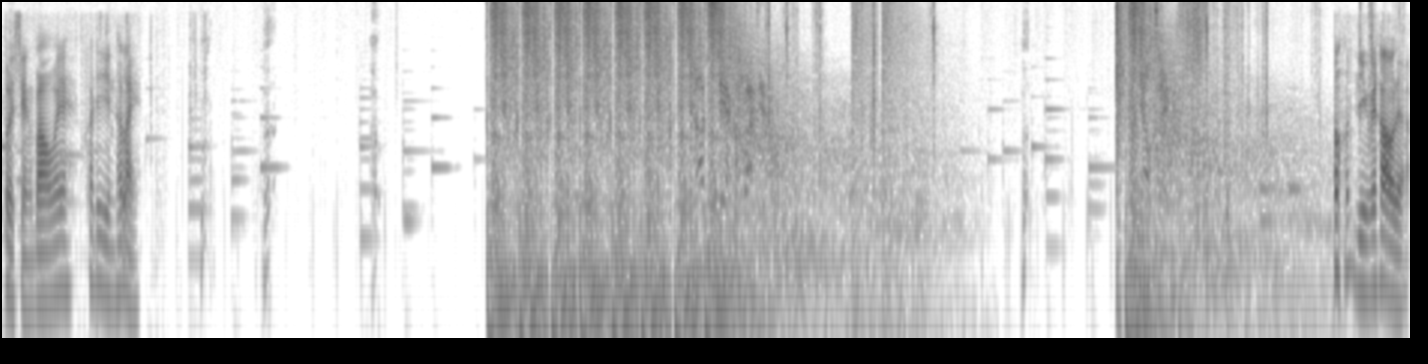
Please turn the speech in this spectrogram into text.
เปิดเสียงเบาไว้ค่อยได้ยินเท่าไหร่ ยิงไม่เข้าเลยอะ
